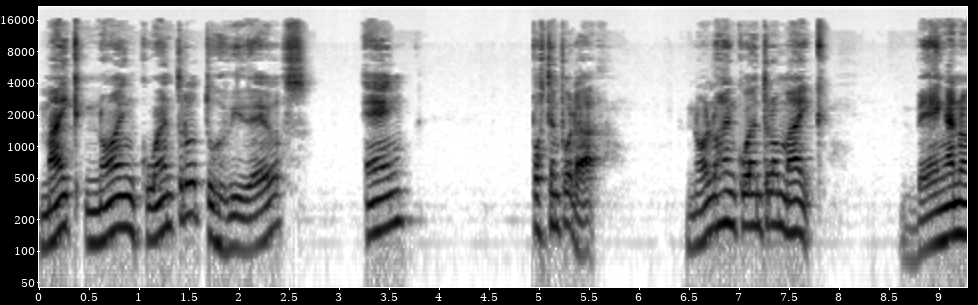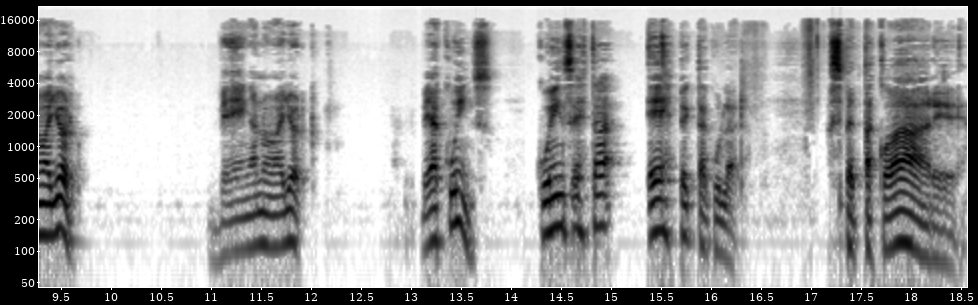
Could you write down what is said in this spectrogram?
Mike, no encuentro tus videos en postemporada. No los encuentro, Mike. Ven a Nueva York. Ven a Nueva York. Ve a Queens. Queens está espectacular. Espectacular. Eh.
